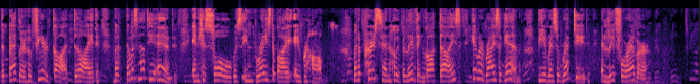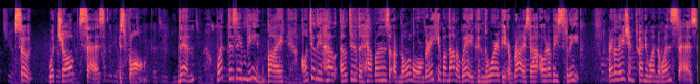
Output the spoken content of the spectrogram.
the beggar who feared God, died, but that was not the end, and his soul was embraced by Abraham. When a person who believed in God dies, he will rise again, be resurrected, and live forever. So, what Job says is wrong. Then, what does it mean by until the, he- until the heavens are no longer, he will not awake nor be arise out of his sleep? Revelation 21 1 says,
